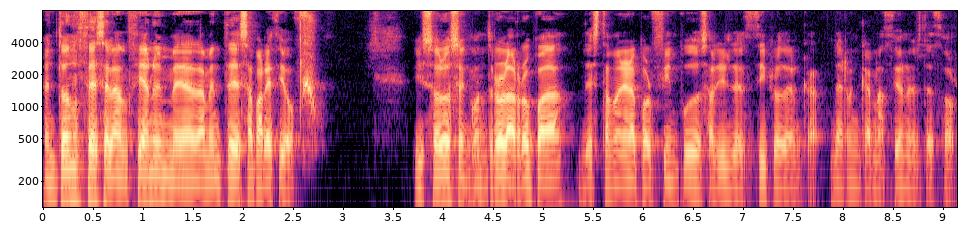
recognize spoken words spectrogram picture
Entonces el anciano inmediatamente desapareció y solo se encontró la ropa. De esta manera por fin pudo salir del ciclo de reencarnaciones de Thor.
